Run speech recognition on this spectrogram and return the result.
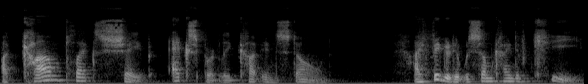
A complex shape expertly cut in stone. I figured it was some kind of key.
